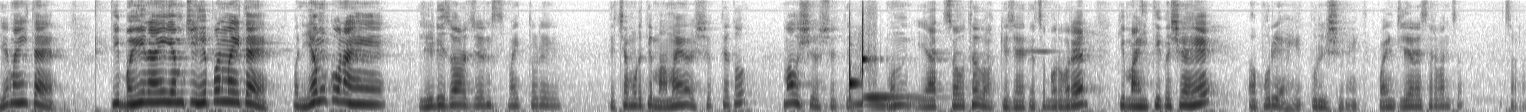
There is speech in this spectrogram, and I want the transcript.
हे माहीत आहे. ती बहीण आहे यमची हे पण माहीत आहे. पण यम कोण आहे? लेडीज ऑर जेंट्स माहीत थोडे. त्याच्यामुळे ती मामा आहे शकते तो. मावशी असू शकते. म्हणून या चौथं वाक्य जे आहे त्याचं बरोबर आहे की माहिती कशी आहे? अपुरी आहे पुरेशी नाहीत. पॉईंट क्लिअर आहे सर्वांचं? चला.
